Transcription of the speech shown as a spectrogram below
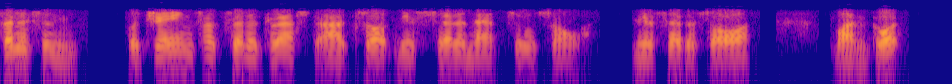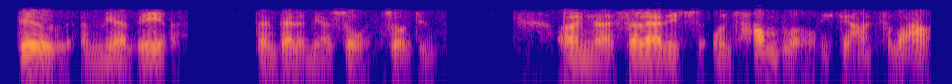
So listen, but James had said addressed I saw it said in that too so mir said I saw man Gott will and mir leben, dann werde mir so und so tun. Uh, is uns humble und ich Hand verloren.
